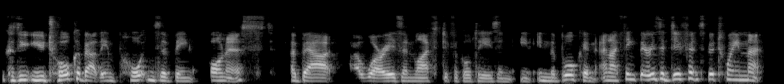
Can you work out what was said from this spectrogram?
because you, you, talk about the importance of being honest about our worries and life's difficulties in, in, in, the book. And, and I think there is a difference between that,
